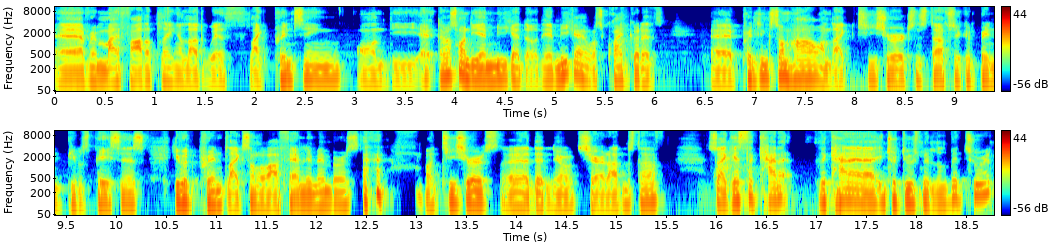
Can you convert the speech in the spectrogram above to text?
Uh, I remember my father playing a lot with like printing on the, uh, that was on the Amiga though. The Amiga was quite good at uh, printing somehow on like t-shirts and stuff so you could print people's faces he would print like some of our family members on t-shirts uh, then you know share it out and stuff so i guess that kind of they kind of introduced me a little bit to it.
